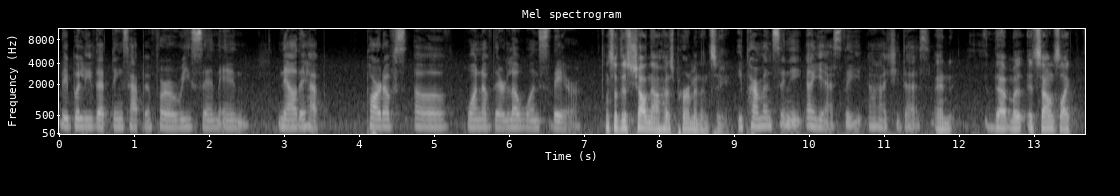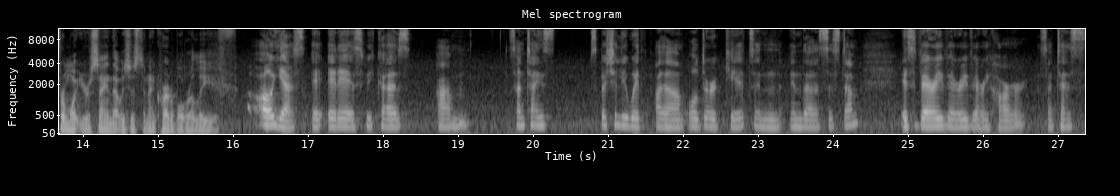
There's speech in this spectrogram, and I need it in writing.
they believe that things happen for a reason and now they have part of of one of their loved ones there And so this child now has permanency. the permanency uh, yes the uh, she does And that it sounds like from what you're saying that was just an incredible relief. Oh yes, it, it is because um, sometimes, especially with um, older kids in in the system, it's very very very hard. Sometimes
